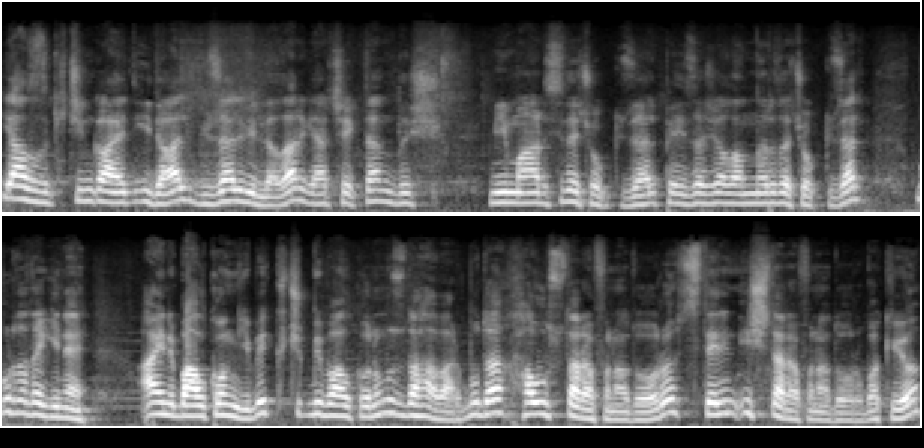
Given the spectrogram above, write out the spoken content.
Yazlık için gayet ideal, güzel villalar. Gerçekten dış mimarisi de çok güzel, peyzaj alanları da çok güzel. Burada da yine Aynı balkon gibi küçük bir balkonumuz daha var. Bu da havuz tarafına doğru, sitenin iç tarafına doğru bakıyor.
